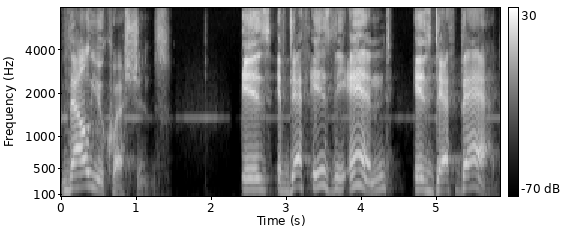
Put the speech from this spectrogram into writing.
value questions. Is, if death is the end, is death bad?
